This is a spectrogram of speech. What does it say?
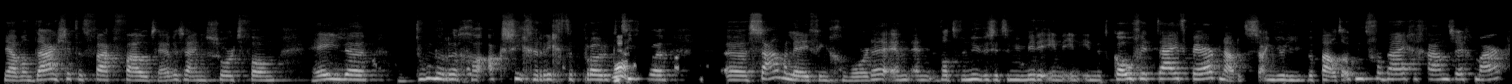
ja, want daar zit het vaak fout. Hè? We zijn een soort van hele doenerige, actiegerichte, productieve uh, samenleving geworden. En, en wat we nu, we zitten nu midden in, in, in het COVID-tijdperk. Nou, dat is aan jullie bepaald ook niet voorbij gegaan, zeg maar.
